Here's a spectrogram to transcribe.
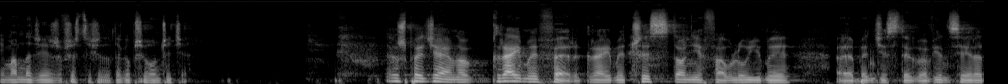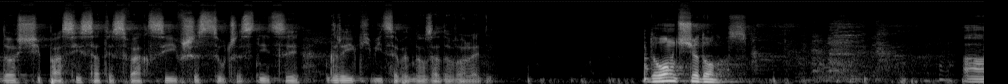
i mam nadzieję, że wszyscy się do tego przyłączycie. Ja już powiedziałem, no grajmy fair, grajmy czysto, nie faulujmy. e, Będzie z tego więcej radości, pasji, satysfakcji i wszyscy uczestnicy gry i kibice będą zadowoleni. Dołączcie do nas. A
